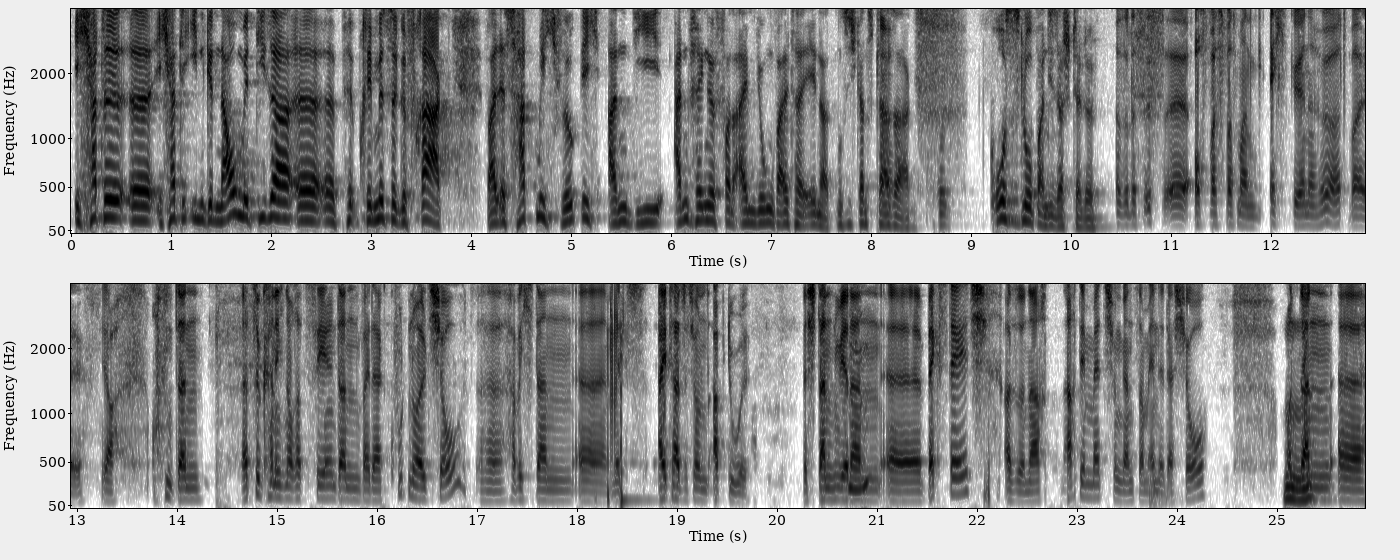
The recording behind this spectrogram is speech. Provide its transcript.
ich hatte, äh, ich hatte ihn genau mit dieser äh, Prämisse gefragt, weil es hat mich wirklich an die Anfänge von einem jungen Walter erinnert, muss ich ganz klar ja. sagen. Großes Lob an dieser Stelle. Also das ist äh, auch was, was man echt gerne hört, weil ja und dann dazu kann ich noch erzählen, dann bei der Kutenholz Show äh, habe ich dann äh, mit Aitat und Abdul standen wir dann mhm. äh, backstage, also nach, nach dem Match und ganz am Ende der Show. Und mhm. dann äh,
